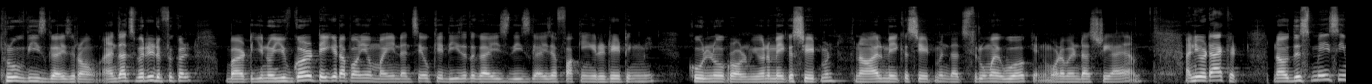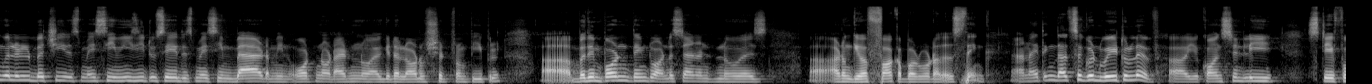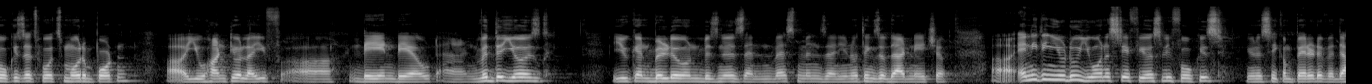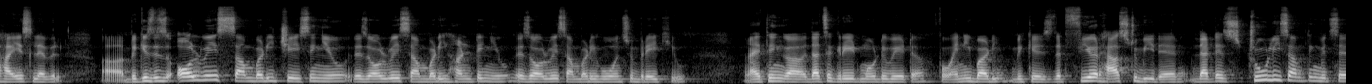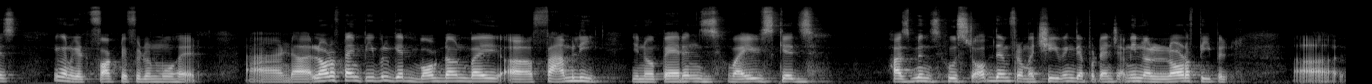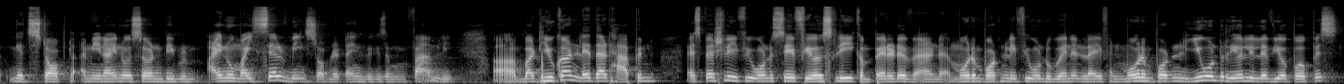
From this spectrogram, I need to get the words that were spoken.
prove these guys wrong. And that's very difficult but you know you've got to take it up on your mind and say okay these are the guys these guys are fucking irritating me. Cool no problem. You want to make a statement? Now i'll make a statement that's through my work in whatever industry i am. And you attack it. Now this may seem a little bitchy this may seem easy to say this may seem bad i mean whatnot i don't know. I get a lot of shit from people. Uh, but the important thing to understand and to know is uh, I don't give a fuck about what others think. And I think that's a good way to live. Uh, you constantly stay focused, that's what's more important. Uh, you hunt your life uh, day in day out. And with the years you can build your own business and investments and you know things of that nature. Uh, anything you do you want to stay fiercely focused. You want to stay competitive at the highest level. Uh, because there's always somebody chasing you. There's always somebody hunting you. There's always somebody who wants to break you and i think uh, that's a great motivator for anybody because that fear has to be there. That is truly something which says you're to get fucked if you don't move ahead. And uh, a lot of time people get bogged down by uh, family you know parents wives kids husbands who stop them from achieving their potential. I mean a lot of people uh, get stopped i mean i know certain people i know myself being stopped at times because of my family uh, but you can't let that happen especially if you want to stay fiercely competitive and uh, more importantly if you want to win in life and more importantly you want to really live your purpose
